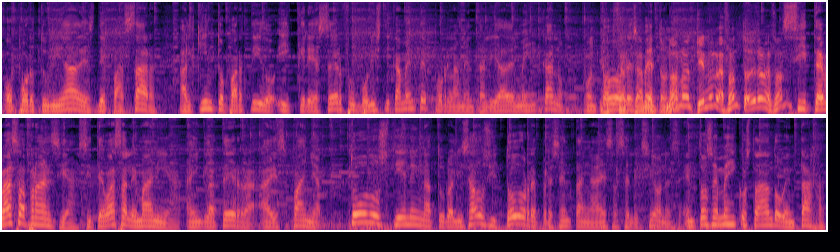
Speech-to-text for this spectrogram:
oportunidades de pasar al quinto partido y crecer futbolísticamente por la mentalidad del mexicano. Con todo respeto. ¿no? no, tiene razón, tiene razón. Si te vas a Francia, si te vas a Alemania, a Inglaterra, a España, todos tienen naturalizados y todos representan a esas selecciones. Entonces México está dando ventaja.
